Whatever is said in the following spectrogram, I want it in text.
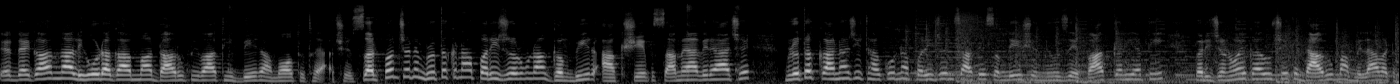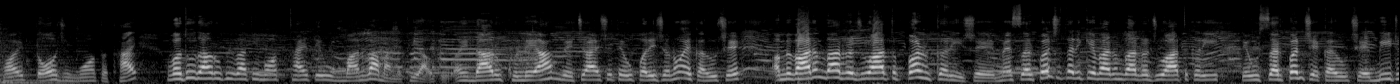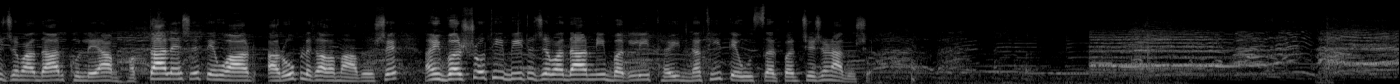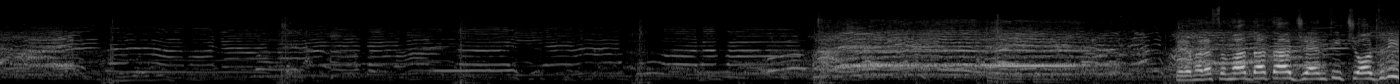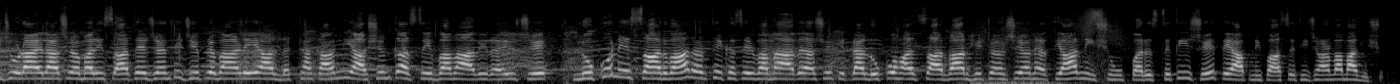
ત્યારે દહેગામના લિહોડા ગામમાં દારૂ પીવાથી બેના મોત થયા છે. સરપંચ અને મૃતકના પરિજનોના ગંભીર આક્ષેપ સામે આવી રહ્યા છે. મૃતક કાનાજી ઠાકોરના પરિજન સાથે સંદેશ ન્યૂઝે વાત કરી હતી. પરિજનોએ કહ્યું છે કે દારૂમાં મિલાવટ હોય તો જ મોત થાય. વધુ દારૂ પીવાથી મોત થાય તેવું માનવામાં નથી આવતું. અહીં દારૂ ખુલ્લેઆમ વેચાય છે તેવું પરિજનોએ કહ્યું છે. અમે વારંવાર રજૂઆત પણ કરી છે. મેં સરપંચ તરીકે વારંવાર રજૂઆત કરી તેવું સરપંચે કહ્યું છે. બીટ જમાદાર ખુલ્લેઆમ હપ્તા લે છે. તેવો આરોપ લગાવવામાં આવ્યો છે. અહીં વર્ષોથી બીટ જમાદારની બદલી થઈ નથી તેવું સરપંચે જણાવ્યું છે. ત્યારે અમારા સંવાદદાતા જયંતિ ચૌધરી જોડાયેલા છે અમારી સાથે. જયંતિ, જે પ્રમાણે આ લઠ્ઠાકાંડની આશંકા સેવવામાં આવી રહી છે, લોકોને સારવાર અર્થે ખસેડવામાં આવ્યા છે. કેટલા લોકો હાલ સારવાર હેઠળ છે અને અત્યારની શું પરિસ્થિતિ છે તે આપની પાસેથી જાણવા માગીશું.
